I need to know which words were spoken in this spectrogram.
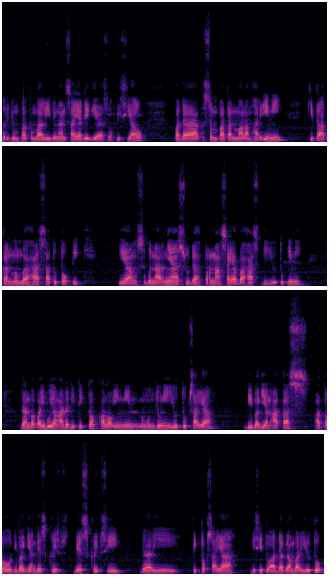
berjumpa kembali dengan saya Degias Official. Pada kesempatan malam hari ini, kita akan membahas satu topik yang sebenarnya sudah pernah saya bahas di YouTube ini. Dan Bapak Ibu yang ada di TikTok, kalau ingin mengunjungi YouTube saya, di bagian atas atau di bagian deskripsi, deskripsi dari TikTok saya, di situ ada gambar YouTube.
